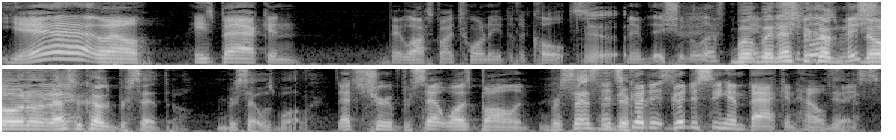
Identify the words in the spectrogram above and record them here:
yeah. Well, he's back, and they lost by twenty to the Colts. Yeah. Maybe they should have left. But but that's because no no that's because Brissett though. Brissett was balling. that's true. Brissett was balling. Brissett's the It's good. difference. To, good to see him back and healthy. Yes.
